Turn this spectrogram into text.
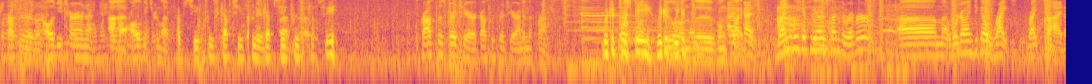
We're crossing the river. All of you turn. Uh, all of you turn left. Cap C, please cap C, please cap C, please cap C. Across this bridge here. Across this bridge here. I'm in the front. We could force B. We could, we could. wrong Guys, guys, when we get to the other side of the river, um, we're going to go right, right side,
